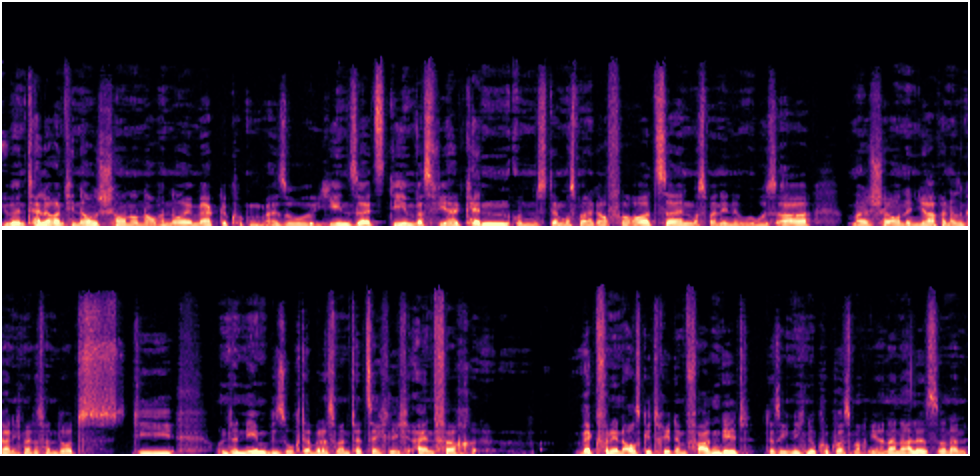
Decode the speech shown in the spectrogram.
über den Tellerrand hinausschauen und auch in neue Märkte gucken. Also jenseits dem, was wir halt kennen und da muss man halt auch vor Ort sein, muss man in den USA mal schauen, in Japan also gar nicht mehr, dass man dort die Unternehmen besucht, aber dass man tatsächlich einfach weg von den ausgetretenen Pfaden geht, dass ich nicht nur gucke, was machen die anderen alles, sondern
